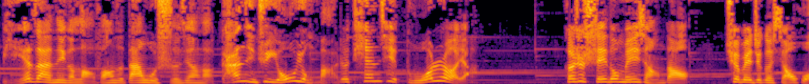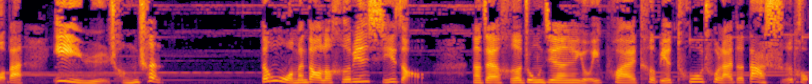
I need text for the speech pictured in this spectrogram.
别在那个老房子耽误时间了，赶紧去游泳吧，这天气多热呀！可是谁都没想到，却被这个小伙伴一语成谶。等我们到了河边洗澡，那在河中间有一块特别凸出来的大石头，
